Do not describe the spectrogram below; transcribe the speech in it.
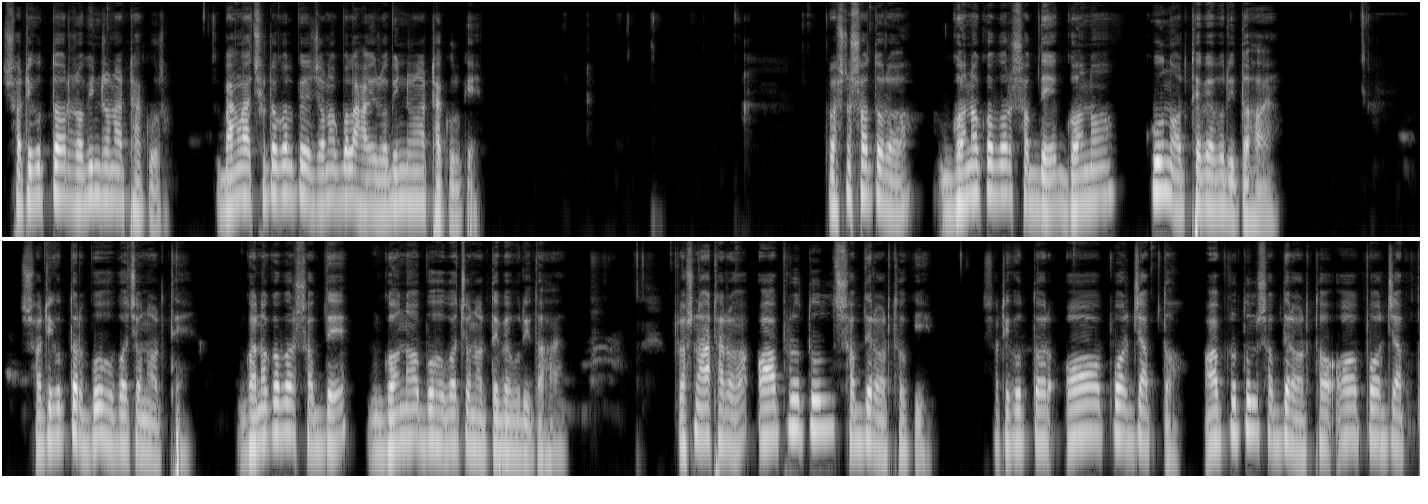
সঠিক উত্তর রবীন্দ্রনাথ ঠাকুর। বাংলা ছোট গল্পের জনক বলা হয় রবীন্দ্রনাথ ঠাকুরকে। প্রশ্ন সতেরো গণকবর শব্দে গণ কোন অর্থে ব্যবহৃত হয়? সঠিক উত্তর বহুবচন অর্থে। গণকবর শব্দে গণ বহুবচন অর্থে ব্যবহৃত হয়। প্রশ্ন আঠারো, অপ্রতুল শব্দের অর্থ কি? সঠিক উত্তর, অপর্যাপ্ত। অপ্রতুল শব্দের অর্থ অপর্যাপ্ত।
